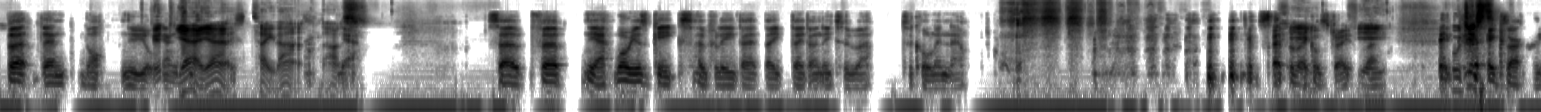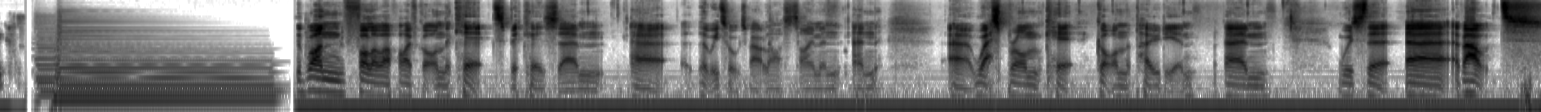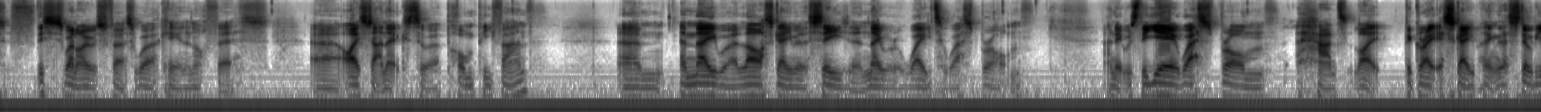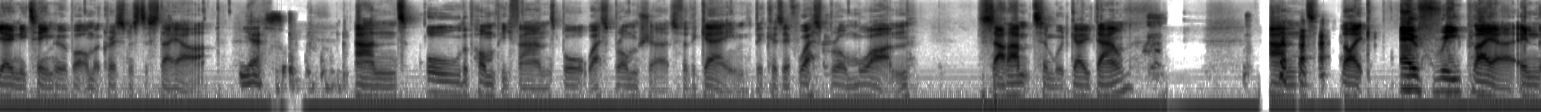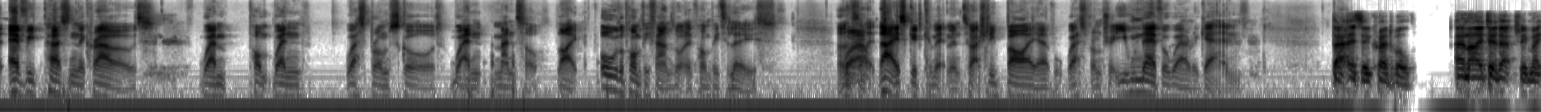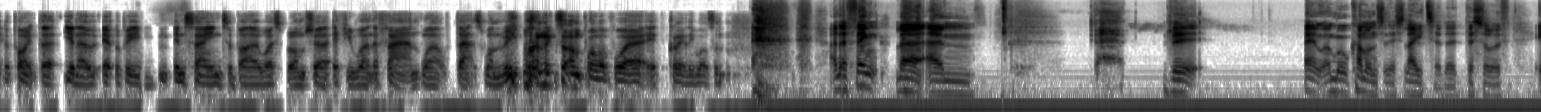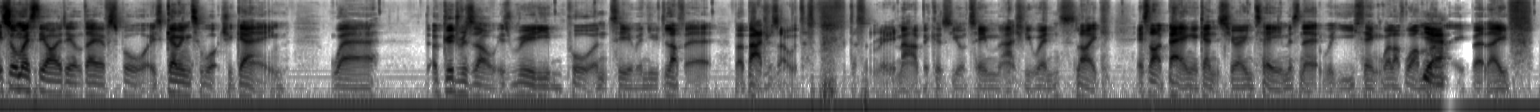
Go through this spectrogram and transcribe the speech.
but then not New York Good. Yankees. Yeah, yeah, take that. That's... Yeah. So for yeah, Warriors geeks, hopefully they they they don't need to uh, to call in now. Set the record straight. Well, just exactly. The one follow up I've got on the kicks because um, uh, that we talked about last time, and and uh, West Brom kit got on the podium um, was that uh, about this is when I was first working in an office. Uh, I sat next to a Pompey fan, um, and they were last game of the season. They were away to West Brom, and it was the year West Brom had like the Great Escape. I think they're still the only team who were bottom at Christmas to stay up. Yes. And all the Pompey fans bought West Brom shirts for the game because if West Brom won, Southampton would go down. And like every player in every person in the crowd when when West Brom scored went mental. Like all the Pompey fans wanted Pompey to lose. Wow. like, that is good commitment to actually buy a West Brom shirt you'll never wear again. That is incredible. And I did actually make the point that you know it would be insane to buy a West Brom shirt if you weren't a fan. Well, that's one one example of where it clearly wasn't. and I think that um, the and we'll come on to this later. The the sort of it's almost the ideal day of sport is going to watch a game where a good result is really important to you and you'd love it, but bad result doesn't really matter because your team actually wins. Like it's like betting against your own team, isn't it? You think, well, I've won yeah. money, but they've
